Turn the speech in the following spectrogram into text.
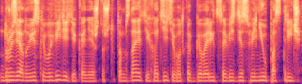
Друзья, ну если вы видите, конечно, что там, знаете, хотите, вот как говорится, везде свинью постричь,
